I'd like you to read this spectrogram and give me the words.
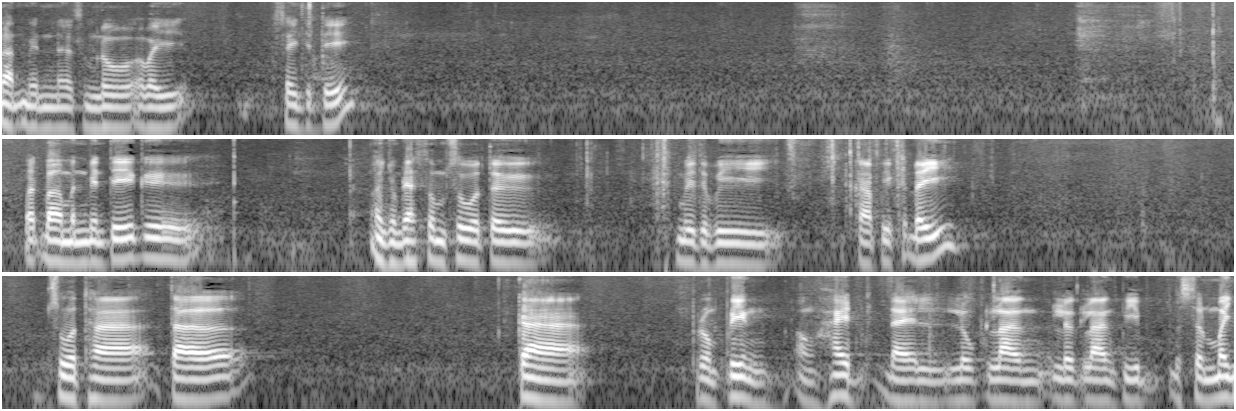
បាទមានសំណួរអ្វីផ្សេងទៀតទេ បាទបើមិនមានទេគឺឲ្យជំរះសុំសួរទៅមេធាវីការពីក្តីសួរថាតើការព្រមព្រៀងអង្គហេតុដែលលោកឡើងលើកឡើងពីម្សិលមិញ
